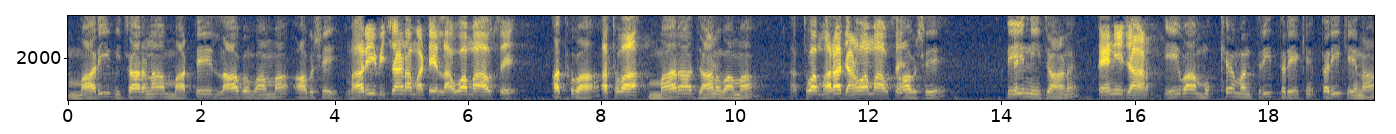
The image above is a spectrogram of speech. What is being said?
મારી વિચારણા માટે લાવવામાં આવશે? મારી વિચારણા માટે લાવવામાં આવશે? અથવા અથવા મારા જાણવામાં અથવા મારા જાણવામાં આવશે આવશે તેની જાણ તેની જાણ એવા મુખ્યમંત્રી તરીકે તરીકેના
